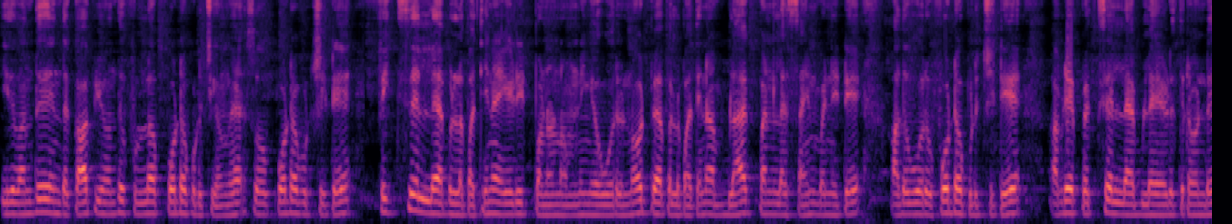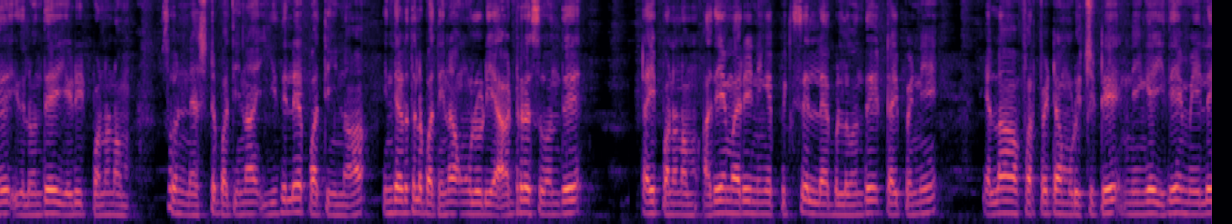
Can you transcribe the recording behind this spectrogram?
இது வந்து இந்த காப்பி வந்து ஃபுல்லாக ஃபோட்டோ பிடிச்சிக்கோங்க. ஸோ ஃபோட்டோ பிடிச்சிட்டு ஃபிக்ஸல் லேபிளில் பார்த்தீங்கன்னா எடிட் பண்ணணும். நீங்கள் ஒரு நோட் பேப்பரில் பார்த்தீங்கன்னா பிளாக் பெனில் சைன் பண்ணிவிட்டு அதை ஒரு ஃபோட்டோ பிடிச்சிட்டு அப்படியே பிக்சல் லேபில் எடுத்துகிட்டு வந்து இதில் வந்து எடிட் பண்ணணும். ஸோ நெக்ஸ்ட்டு பார்த்தீங்கன்னா இதில் பார்த்தீங்கன்னா இந்த இடத்துல பார்த்தீங்கன்னா உங்களுடைய அட்ரஸ் வந்து டைப் பண்ணணும். அதே மாதிரி நீங்கள் பிக்சல் லேபிளில் வந்து டைப் பண்ணி எல்லாம் பர்ஃபெக்டாக முடிச்சுட்டு நீங்கள் இதே மெயிலு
